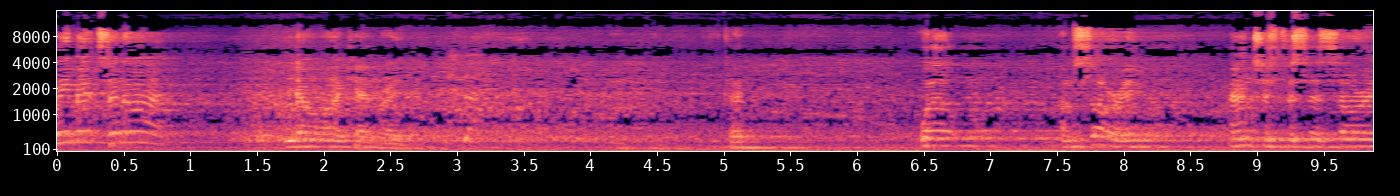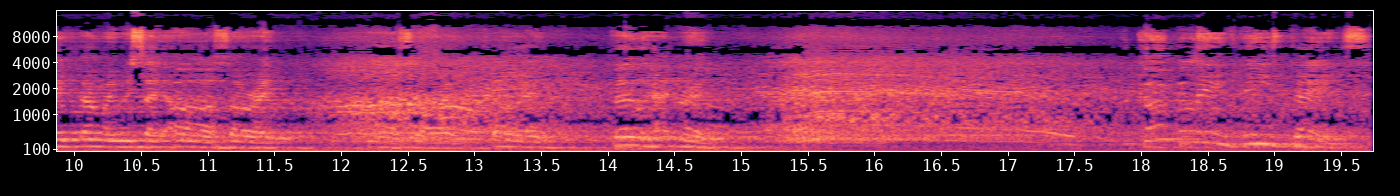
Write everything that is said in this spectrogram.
We met tonight. You don't like Henry? Okay. Well, I'm sorry. Manchester says sorry, don't we? We say, oh, sorry. Oh, sorry. Sorry. Boo Henry. I can't believe these days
